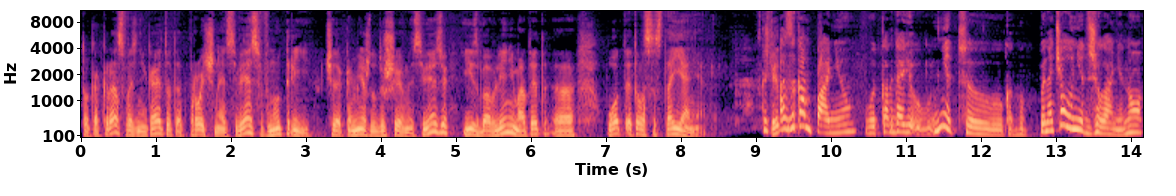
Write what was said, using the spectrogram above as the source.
то как раз возникает эта прочная связь внутри человека между душевной связью и избавлением от, это, э, от этого состояния. Скажите, это... а за компанию, вот когда нет, э, как бы поначалу нет желания, но,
